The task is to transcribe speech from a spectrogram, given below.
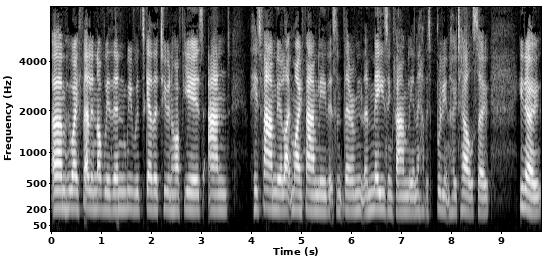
um, who I fell in love with, and we were together two and a half years. And his family are like my family. That's they're an amazing family, and they have this brilliant hotel. So, you know,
